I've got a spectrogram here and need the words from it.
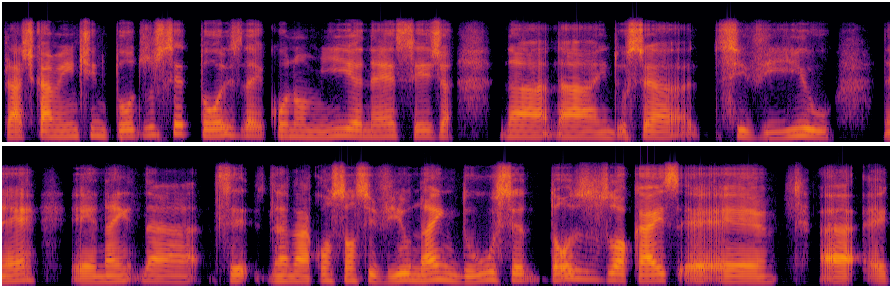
praticamente em todos os setores da economia, né, seja na na indústria civil, né, eh, na na na construção civil, na indústria, todos os locais, ah, eh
